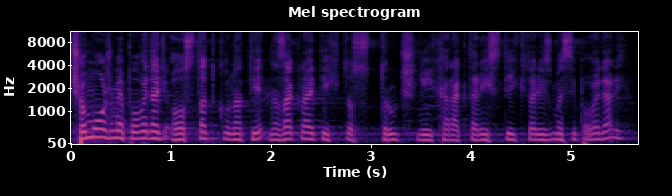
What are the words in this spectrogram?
čo môžeme povedať o ostatku na, tie, na základe týchto stručných charakteristík, ktoré sme si povedali?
